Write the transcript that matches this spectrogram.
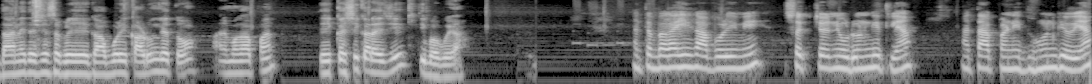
दाणे त्याचे सगळे गाबोळी काढून घेतो. आणि मग आपण ते कशी करायची ती बघूया. आता बघा ही गाबोळी मी स्वच्छ निवडून घेतल्या. आता आपण ही धुवून घेऊया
